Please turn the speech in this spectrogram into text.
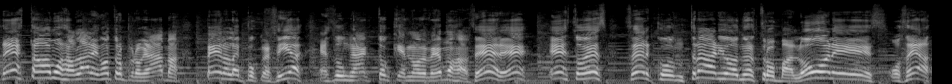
De esta vamos a hablar en otro programa. Pero la hipocresía es un acto que no debemos hacer, ¿eh? Esto es ser contrario a nuestros valores. O sea,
